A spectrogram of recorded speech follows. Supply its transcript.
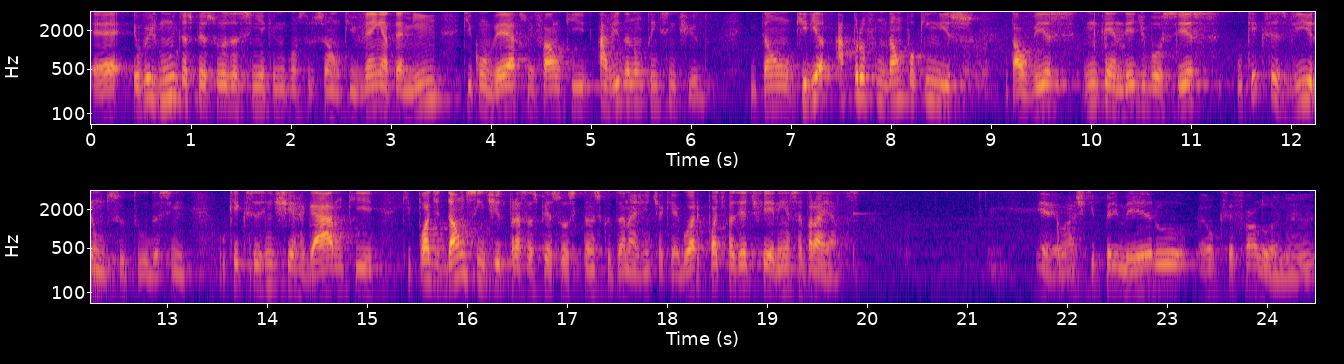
É, eu vejo muitas pessoas assim aqui no Construção, que vêm até mim, que conversam e falam que a vida não tem sentido. Então, queria aprofundar um pouquinho nisso talvez entender de vocês o que, que vocês viram disso tudo, assim, o que, que vocês enxergaram que, que pode dar um sentido para essas pessoas que estão escutando a gente aqui agora, que pode fazer a diferença para elas. É, eu acho que primeiro é o que você falou, né?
